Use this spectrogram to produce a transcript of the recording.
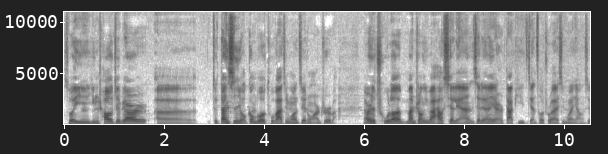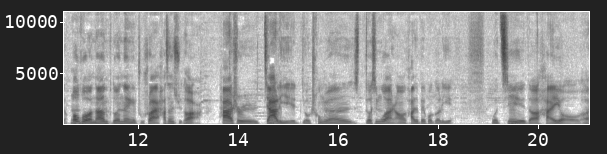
所以英超这边呃就担心有更多的突发情况接踵而至吧。而且除了曼城以外，还有谢联，谢联也是大批检测出来新冠阳性，包括南安普敦那个主帅哈森许特尔，他是家里有成员得新冠，然后他就被迫隔离。我记得还有呃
